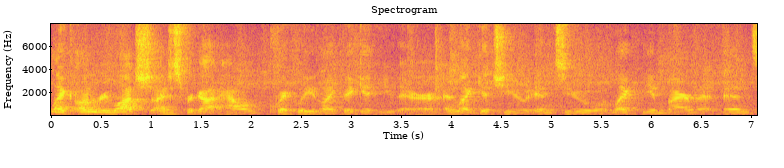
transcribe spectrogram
like on rewatch. I just forgot how quickly like they get you there and like get you into like the environment and,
